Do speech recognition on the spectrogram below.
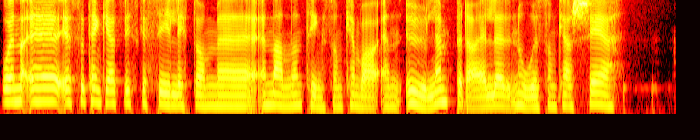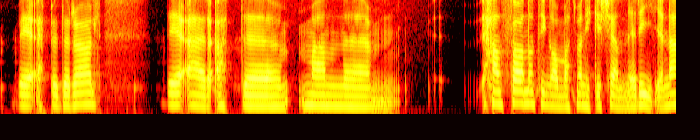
og en, eh, Så tenker jeg at vi skal si litt om eh, en annen ting som kan være en ulempe, da, eller noe som kan skje ved epidural, det er at uh, man uh, han sa noe om at man ikke kjenner riene.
